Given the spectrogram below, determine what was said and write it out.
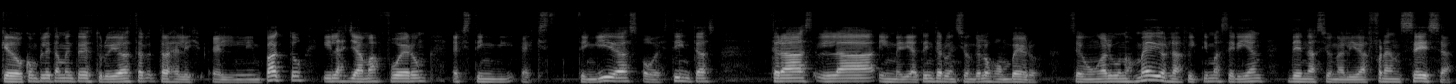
quedó completamente destruida tras el, impacto y las llamas fueron extinguidas o extintas tras la inmediata intervención de los bomberos. Según algunos medios, las víctimas serían de nacionalidad francesa,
